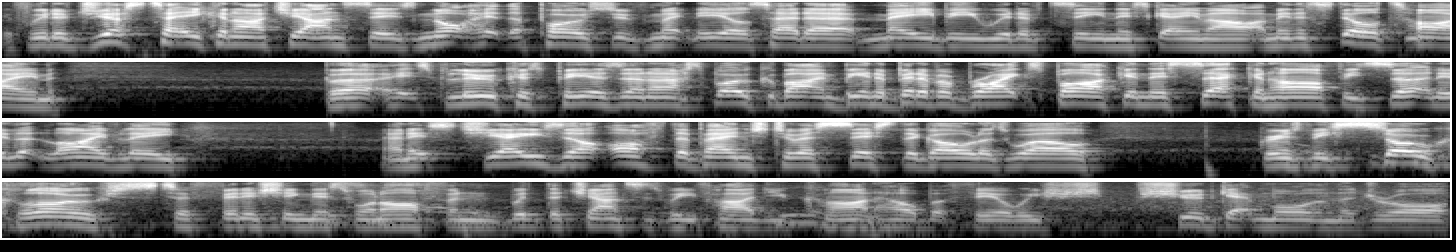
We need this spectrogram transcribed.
if we'd have just taken our chances, not hit the post with McNeil's header, maybe we'd have seen this game out. I mean, there's still time. But it's Lucas Pearson. I spoke about him being a bit of a bright spark in this second half. He certainly looked lively. And it's Chiesa off the bench to assist the goal as well. Grimsby so close to finishing this one off. And with the chances we've had, you can't help but feel we sh should get more than the draw.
